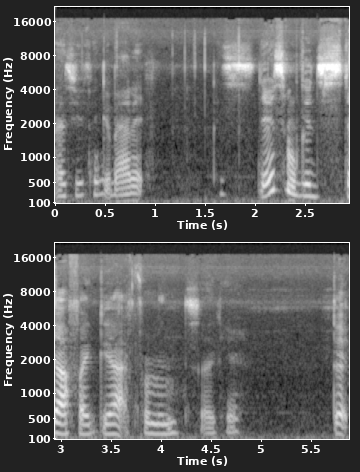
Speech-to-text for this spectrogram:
as you think about it. Because there's some good stuff I got from inside here. Good.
